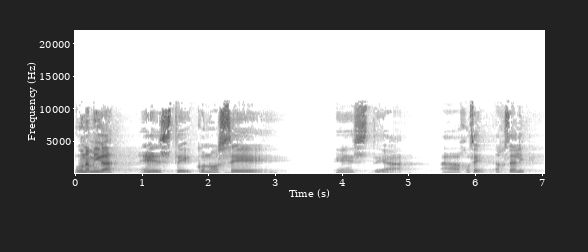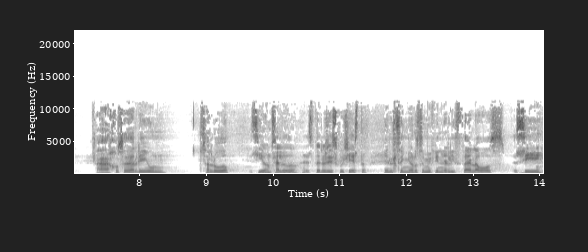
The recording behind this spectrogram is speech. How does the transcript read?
Una amiga, este, conoce, este, a, a José, a José Ali. Ah, José Dalí, un saludo. Sí, un saludo, espero si escuche esto. El señor semifinalista de La Voz. Sí,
